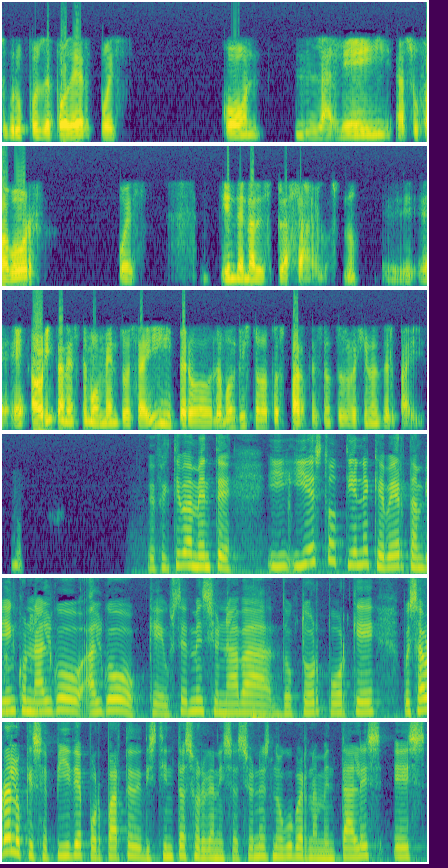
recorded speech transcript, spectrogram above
grupos de poder pues con la ley a su favor pues tienden a desplazarlos no eh, eh, ahorita en este momento es ahí pero lo hemos visto en otras partes en otras regiones del país no Efectivamente, y, esto tiene que ver también con algo, algo que usted mencionaba, doctor, porque pues ahora lo que se pide por parte de distintas organizaciones no gubernamentales es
